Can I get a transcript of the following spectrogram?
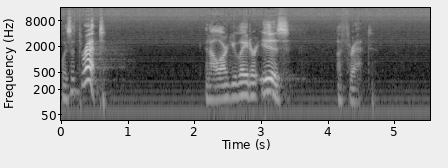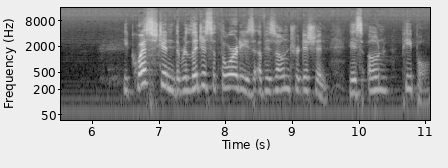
was a threat and I'll argue later, is a threat. He questioned the religious authorities of his own tradition, his own people.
